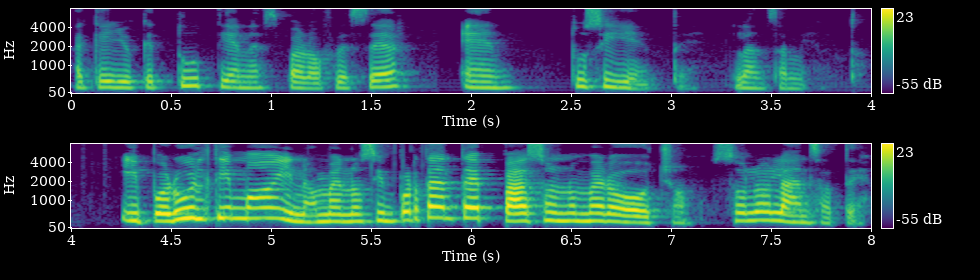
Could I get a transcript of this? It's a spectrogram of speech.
aquello que tú tienes para ofrecer en tu siguiente lanzamiento. Y por último, y no menos importante, paso número 8, solo lánzate.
